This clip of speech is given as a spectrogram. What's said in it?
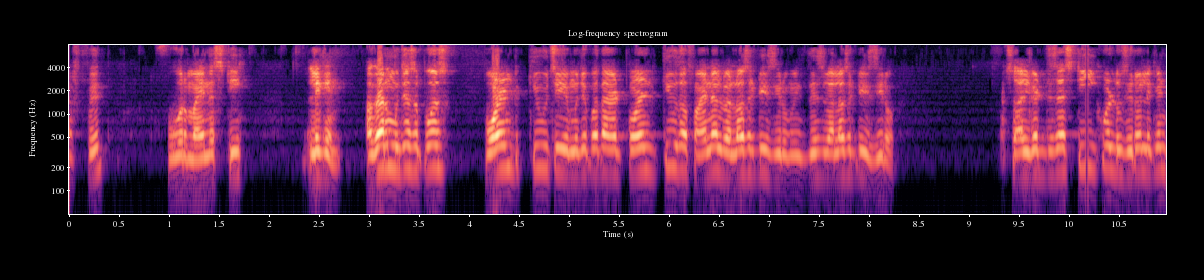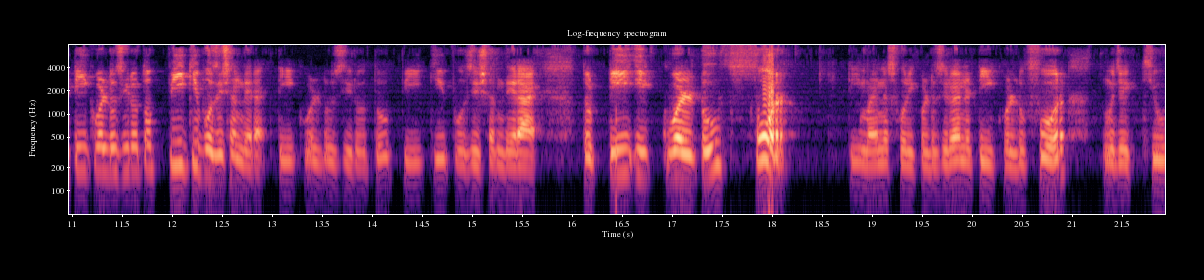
left with 4 minus t लेकिन अगर मुझे सपोज़ पॉइंट क्यू चाहिए मुझे पता है point Q the final velocity zero means this velocity zero so I get this as T equal to zero लेकिन टी इक्वल टू ज़ीरो तो पी की पोजीशन दे रहा है। टी इक्वल टू ज़ीरो तो पी की पोजीशन दे रहा है। तो T equal to four T minus four equal to zero and T equal to four मुझे क्यू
